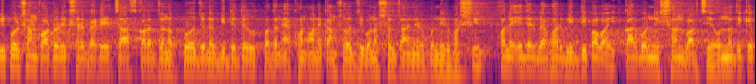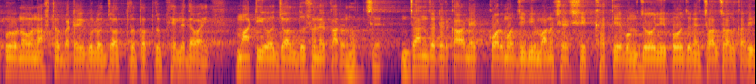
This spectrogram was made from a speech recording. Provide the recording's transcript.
বিপুল সংখ্যক অটোরিকশার ব্যাটারি চার্জ করার জন্য প্রয়োজনীয় বিদ্যুতের উৎপাদন এখন অনেকাংশ জীবনাশ্য জ্বালানির উপর নির্ভরশীল। ফলে এদের ব্যবহার বৃদ্ধি পাওয়ায় কার্বন নিঃসরণ বাড়ছে। অন্যদিকে পুরনো ও নষ্ট ব্যাটারিগুলো যত্রতত্র ফেলে দেওয়ায় মাটি ও জল দূষণের কারণ হচ্ছে। যানজটের কারণে কর্মজীবী, মানুষের শিক্ষার্থী এবং জরুরি প্রয়োজনে চলচলকারী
